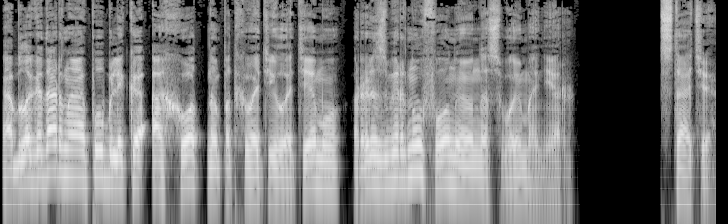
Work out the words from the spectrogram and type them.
А благодарная публика охотно подхватила тему, развернув оную на свой манер. Кстати,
